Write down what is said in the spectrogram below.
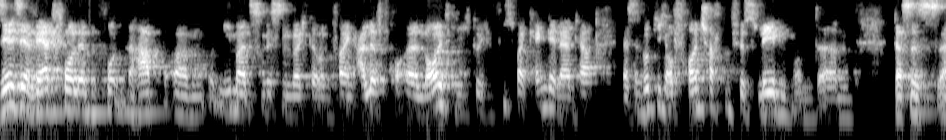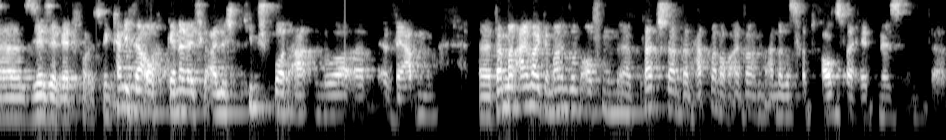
sehr, sehr wertvoll empfunden habe ähm, und niemals missen möchte. Und vor allem alle äh, Leute, die ich durch den Fußball kennengelernt habe, das sind wirklich auch Freundschaften fürs Leben. Und ähm, das ist äh, sehr, sehr wertvoll. Deswegen kann ich da auch generell für alle Teamsportarten nur äh, erwerben. Äh, wenn man einmal gemeinsam auf dem äh, Platz stand, dann hat man auch einfach ein anderes Vertrauensverhältnis. Und äh,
